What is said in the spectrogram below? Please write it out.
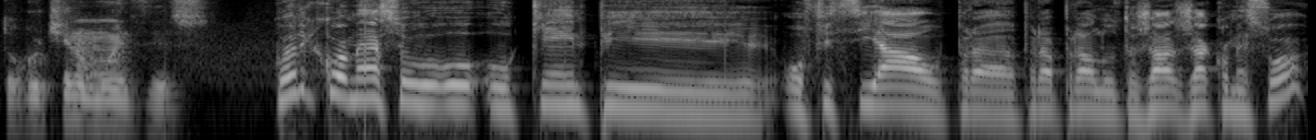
tô curtindo muito isso. Quando que começa o, o, o camp oficial pra, pra, pra luta? Já, já começou?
